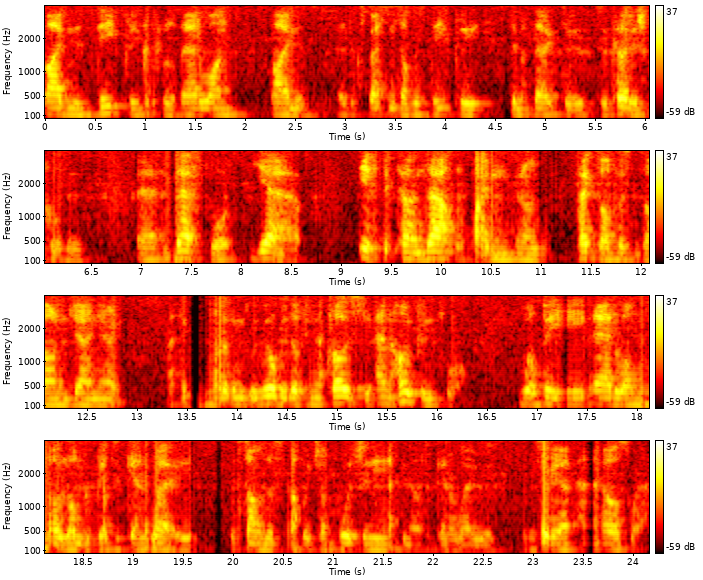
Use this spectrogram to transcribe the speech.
Biden is deeply critical of Erdogan. Biden is, has expressed himself as deeply sympathetic to, to Kurdish causes. Uh, and therefore, yeah, if it turns out that Biden, you know, takes office and so on in January, I think one of the things we will be looking at closely and hoping for will be Erdogan will no longer be able to get away with some of the stuff which unfortunately he has been able to get away with in Syria and elsewhere.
